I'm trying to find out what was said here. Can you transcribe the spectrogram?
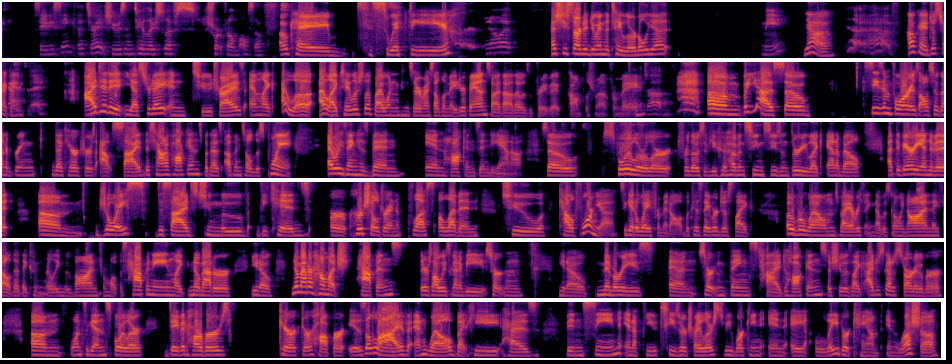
Sadie Sink, that's right. She was in Taylor Swift's short film also. Okay, Swifty. You know what? Has she started doing the Taylordle yet? Me? Yeah. Yeah, I have. Okay, just checking. Today. I did it yesterday in two tries and like I love I like Taylor Swift, but I wouldn't consider myself a major fan. So I thought that was a pretty big accomplishment for me. good job. Um, but yeah, so season four is also going to bring the characters outside the town of Hawkins because up until this point, everything has been in Hawkins, Indiana. So, spoiler alert for those of you who haven't seen season three, like Annabelle, at the very end of it, um, Joyce decides to move the kids or her children plus 11 to California to get away from it all because they were just like, overwhelmed by everything that was going on. They felt that they couldn't really move on from what was happening. Like, no matter, you know, no matter how much happens, there's always going to be certain, you know, memories and certain things tied to Hawkins. So she was like, I just got to start over. Um, once again, spoiler David Harbour's character, Hopper, is alive and well, but he has been seen in a few teaser trailers to be working in a labor camp in Russia.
